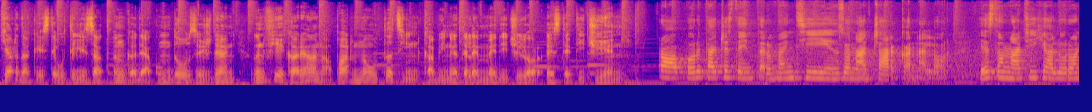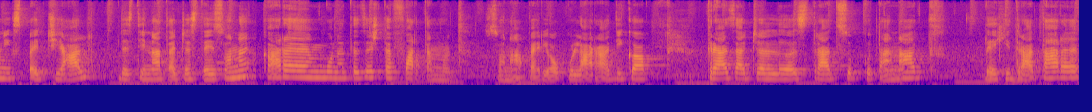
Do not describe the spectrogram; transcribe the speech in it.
Chiar dacă este utilizat încă de acum 20 de ani, în fiecare an apar noutăți în cabinetele medicilor esteticieni. Au apărut aceste intervenții în zona cearcănelor. Este un acid hialuronic special destinat acestei zone care îmbunătățește foarte mult zona perioculară, adică creează acel strat subcutanat de hidratare,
